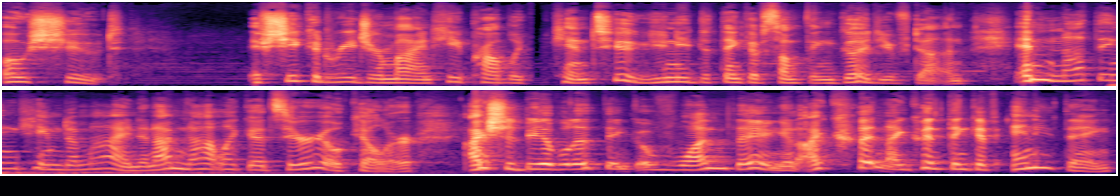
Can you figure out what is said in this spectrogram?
oh shoot, if she could read your mind, he probably can too. You need to think of something good you've done. And nothing came to mind. And I'm not like a serial killer. I should be able to think of one thing. And I couldn't. I couldn't think of anything.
